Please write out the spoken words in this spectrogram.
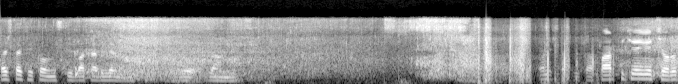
Kaç dakika olmuş bir bakabilir miyim? Bu canlı. 13 dakika. Part 2'ye geçiyoruz.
